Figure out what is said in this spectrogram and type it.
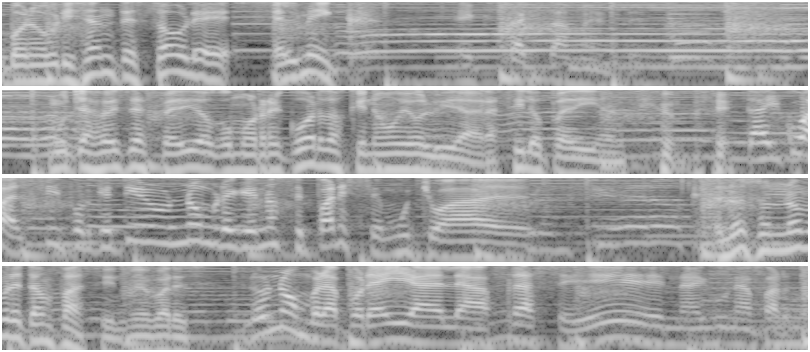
Bueno, brillante sobre el mic. Muchas veces pedido como recuerdos que no voy a olvidar. Así lo pedían siempre. Tal cual, sí, porque tiene un nombre que no se parece mucho a. No es un nombre tan fácil, me parece. Lo nombra por ahí a la frase ¿eh? en alguna parte.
